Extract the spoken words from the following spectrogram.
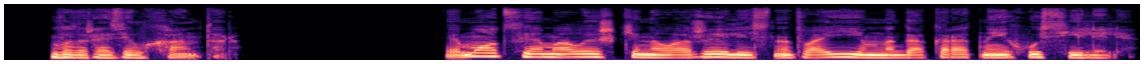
— возразил Хантер. «Эмоции малышки наложились на твои и многократно их усилили.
